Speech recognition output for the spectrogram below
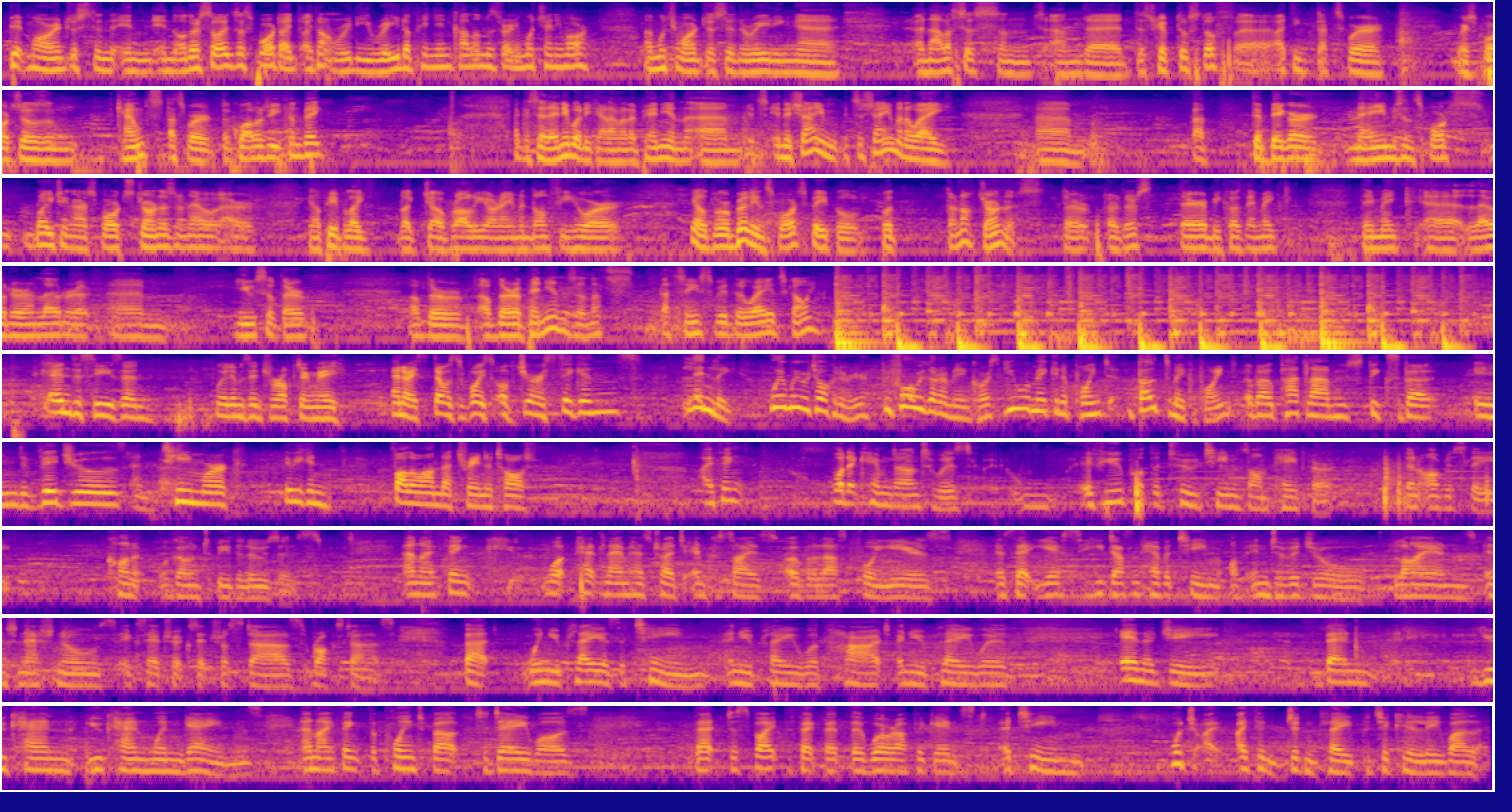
bit more interest in, in, in other sides of sport. I, I, don't really read opinion columns very much anymore. I'm much more interested in reading uh, analysis and and uh, descriptive stuff. Uh, I think that's where where sports journalism counts. That's where the quality can be. Like I said, anybody can have an opinion. Um, it's in a shame. It's a shame in a way um, that the bigger names in sports writing or sports journalism now are you know people like like Joe Brolly or Eamon Dunphy who are you know they were brilliant sports people but they're not journalists they're they're just there because they make they make uh, louder and louder um, use of their of their of their opinions and that's that seems to be the way it's going. End of season. Williams interrupting me. Anyways, that was the voice of Ger Siggins. Lindley, when we were talking earlier, before we got our main course, you were making a point, about to make a point, about Pat Lam, who speaks about individuals and teamwork. Maybe you can follow on that train of thought. I think what it came down to is if you put the two teams on paper, then obviously Connacht were going to be the losers. And I think what Pat Lam has tried to emphasize over the last four years is that yes, he doesn't have a team of individual lions, internationals, etc., etc., stars, rock stars. But when you play as a team and you play with heart and you play with energy, then you can you can win games. And I think the point about today was that despite the fact that they were up against a team which I, I think didn't play particularly well.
